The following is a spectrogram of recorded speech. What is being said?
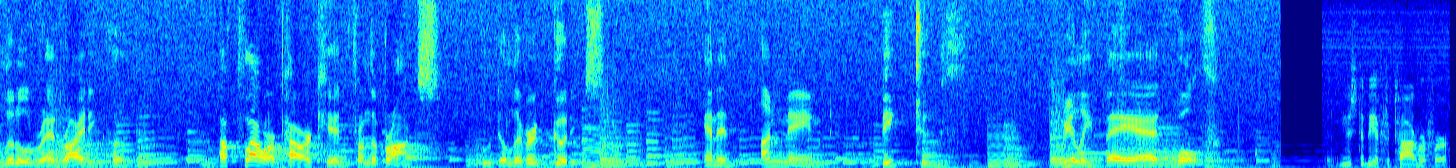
Little Red Riding Hood, a flower power kid from the Bronx who delivered goodies, and an unnamed, big tooth, really bad wolf used to be a photographer,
